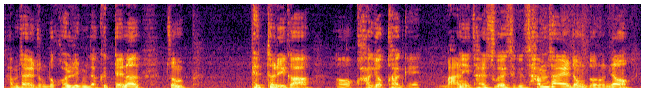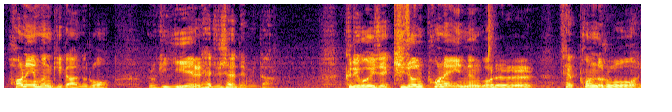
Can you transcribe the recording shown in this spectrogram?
3, 4일 정도 걸립니다. 그때는 좀 배터리가 어, 과격하게 많이 달 수가 있어요. 그래서 3, 4일 정도는요, 허니문 기간으로 이렇게 이해를 해 주셔야 됩니다. 그리고 이제 기존 폰에 있는 거를 새 폰으로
